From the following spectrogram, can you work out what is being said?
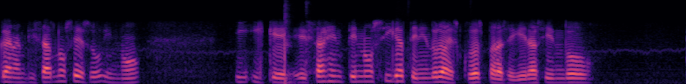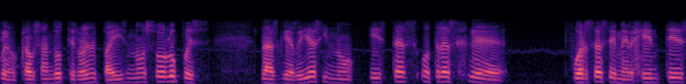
garantizarnos eso y no y, y que esa gente no siga teniendo las excusas para seguir haciendo bueno causando terror en el país no solo pues las guerrillas sino estas otras eh, fuerzas emergentes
